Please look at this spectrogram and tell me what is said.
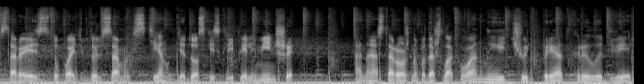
Стараясь ступать вдоль самых стен, где доски скрипели меньше, она осторожно подошла к ванной и чуть приоткрыла дверь.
